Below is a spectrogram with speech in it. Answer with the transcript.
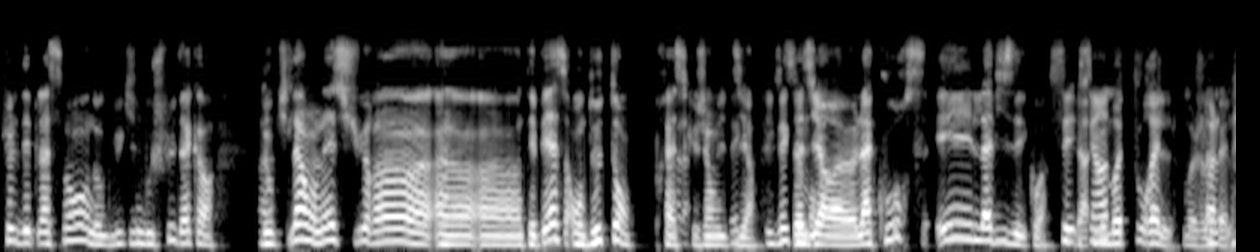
que le déplacement, donc vu qu'il ne bouge plus, d'accord. Donc là, on est sur un, un, un TPS en deux temps, presque, Voilà. j'ai envie de dire. C'est-à-dire euh, la course et la visée, quoi. c'est un mode tourelle, moi je Voilà. l'appelle.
